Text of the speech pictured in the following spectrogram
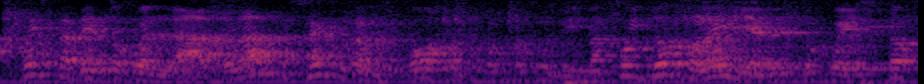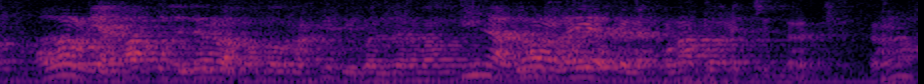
ah questa ha detto quell'altro, l'altra sai cosa ha risposto, ha risposto così, ma poi dopo lei gli ha detto questo, allora gli ha fatto vedere la fotografia di quando era bambina, allora lei ha telefonato, eccetera, eccetera. No?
